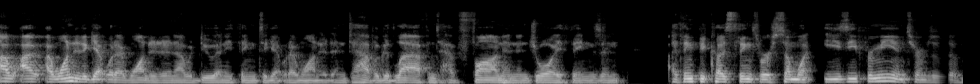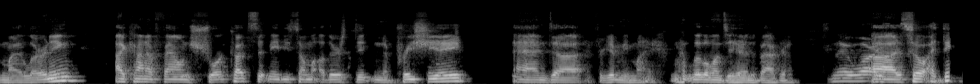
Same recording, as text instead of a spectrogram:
I, I, I wanted to get what I wanted and I would do anything to get what I wanted and to have a good laugh and to have fun and enjoy things. And I think because things were somewhat easy for me in terms of my learning, I kind of found shortcuts that maybe some others didn't appreciate. And uh, forgive me, my my little ones are here in the background. No worries. Uh, so I think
